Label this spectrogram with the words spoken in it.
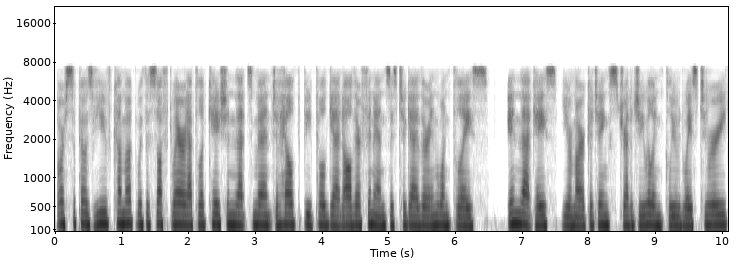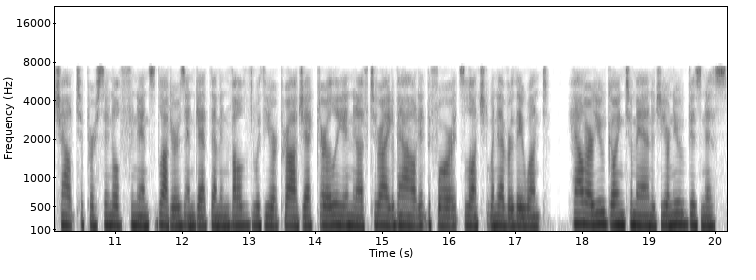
Or suppose you've come up with a software application that's meant to help people get all their finances together in one place. In that case, your marketing strategy will include ways to reach out to personal finance bloggers and get them involved with your project early enough to write about it before it's launched whenever they want. How are you going to manage your new business?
